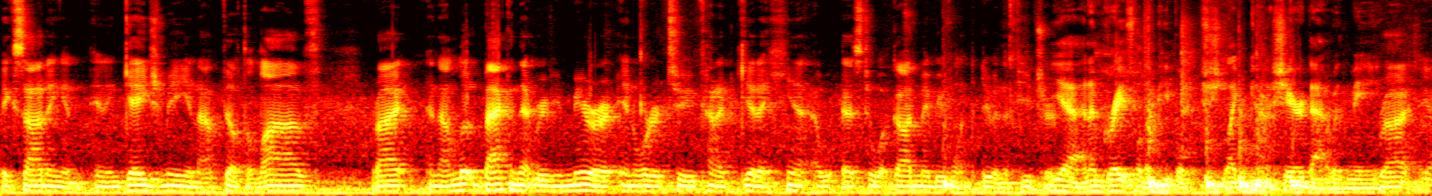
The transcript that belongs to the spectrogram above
exciting and, and engaged me, and I felt alive. Right, and I look back in that rearview mirror in order to kind of get a hint as to what God may be wanting to do in the future. yeah and i'm grateful that people sh- like kind of shared that with me Right. Yeah.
